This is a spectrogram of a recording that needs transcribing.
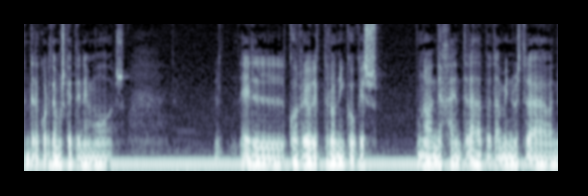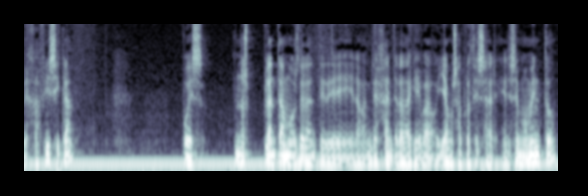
Recordemos que tenemos el correo electrónico, que es una bandeja de entrada, pero también nuestra bandeja física. Pues nos plantamos delante de la bandeja de entrada que vayamos a procesar en ese momento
